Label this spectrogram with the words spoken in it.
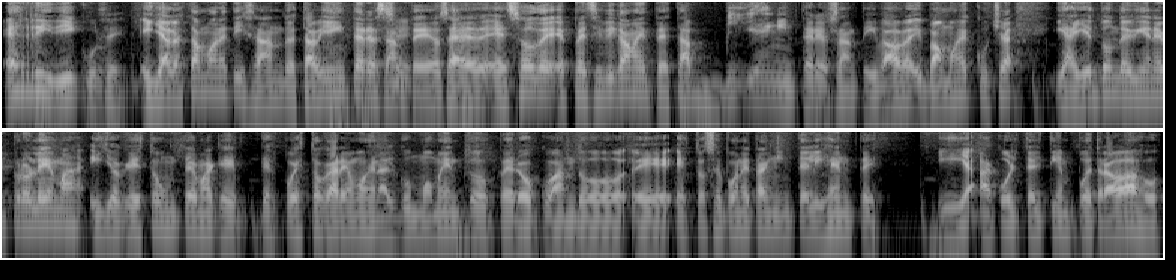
es ridículo. Sí, y ya lo está monetizando, está bien interesante. Sí. O sea, eso de, específicamente está bien interesante. Y, va- y vamos a escuchar. Y ahí es donde viene el problema. Y yo creo que esto es un tema que después tocaremos en algún momento. Pero cuando eh, esto se pone tan inteligente y acorta el tiempo de trabajo,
